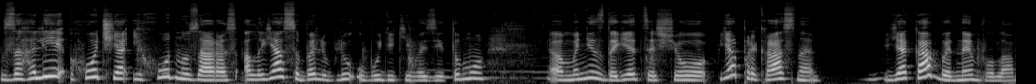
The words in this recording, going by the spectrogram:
Взагалі, хоч я і худну зараз, але я себе люблю у будь-якій вазі. Тому е, мені здається, що я прекрасна, яка би не була.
